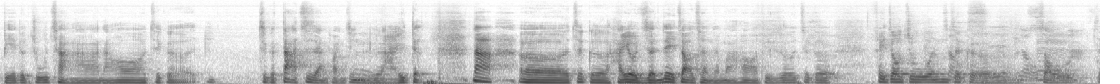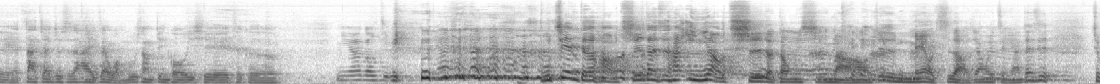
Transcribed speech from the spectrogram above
别的猪场啊，然后这个。这个大自然环境来的，那呃，这个还有人类造成的嘛哈，比如说这个非洲猪瘟，这个走，对，大家就是爱在网络上订购一些这个，你要攻击别人 不见得好吃，但是他硬要吃的东西嘛，哈，就是没有吃好像会怎样，但是。就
